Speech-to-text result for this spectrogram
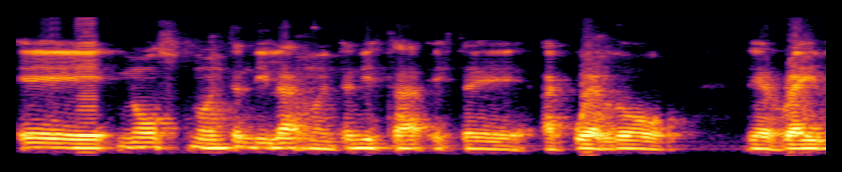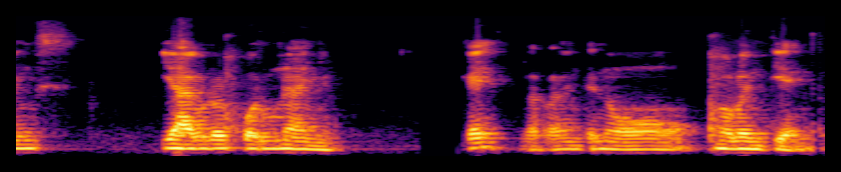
Eh, no, entendí, la, no entendí esta, este acuerdo de Ravens y Agro por un año. Realmente no, no lo entiendo.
